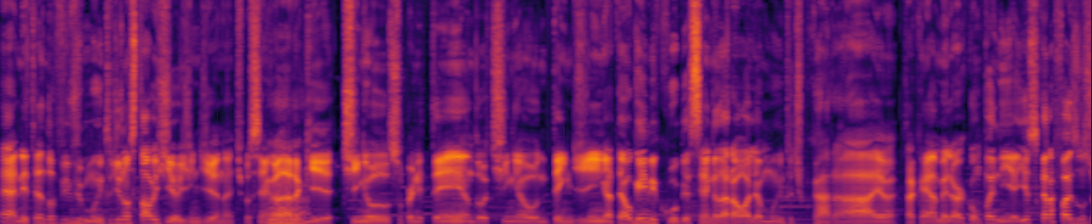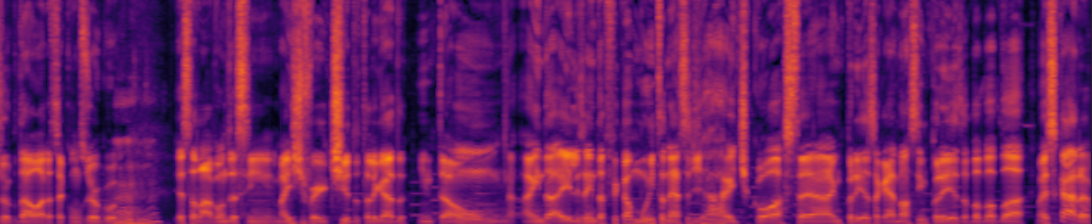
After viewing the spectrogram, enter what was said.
É, a Nintendo vive muito de nostalgia hoje em dia, né? Tipo assim, a galera Uhum. que tinha o Super Nintendo, tinha o Nintendinho, até o GameCube, assim, a galera olha muito, tipo, cara, ah, é, a melhor companhia. E os caras fazem uns jogos da hora, sabe? Uns jogos, Uhum. eu sei lá, vamos dizer assim, mais divertido, tá ligado? Então, ainda eles ainda ficam muito nessa de, ah, a gente gosta, é a empresa, é a nossa empresa, blá blá blá. Mas, cara,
